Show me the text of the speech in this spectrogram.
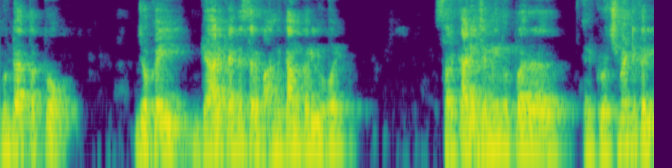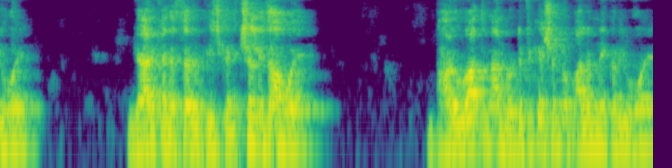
ગુંડા તત્વો જો કોઈ ગેરકાયદેસર બાંધકામ કર્યું હોય, સરકારી જમીન ઉપર એન્ક્રોચમેન્ટ કર્યું હોય, ગેરકાયદેસર વીજ કનેક્શન લીધા હોય, ભાડુઆતના નોટિફિકેશનનું પાલન નહીં કર્યું હોય,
